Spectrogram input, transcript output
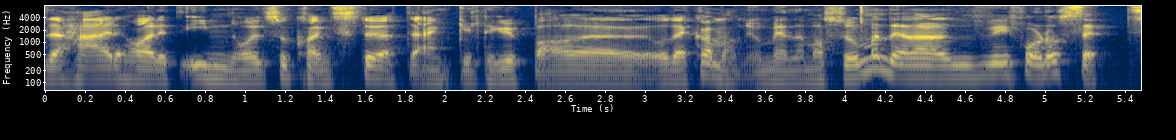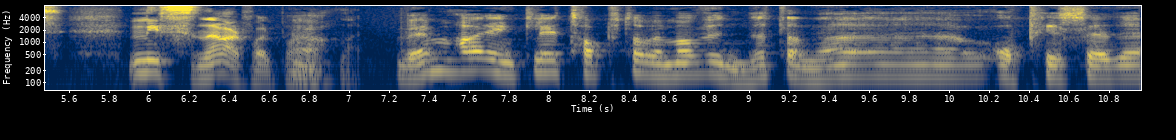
det her har et innhold som kan støte enkelte grupper. Uh, og det kan man jo mene masse om, men det der, vi får da sett nissene, i hvert fall. på ja. Hvem har egentlig tapt, og hvem har vunnet denne opphissede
